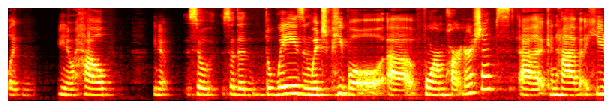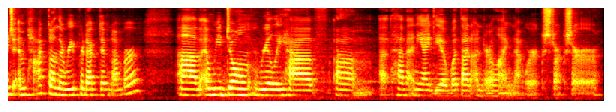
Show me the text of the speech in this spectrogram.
like you know how you know so so the the ways in which people uh, form partnerships uh, can have a huge impact on the reproductive number. Um, and we don't really have um, uh, have any idea of what that underlying network structure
